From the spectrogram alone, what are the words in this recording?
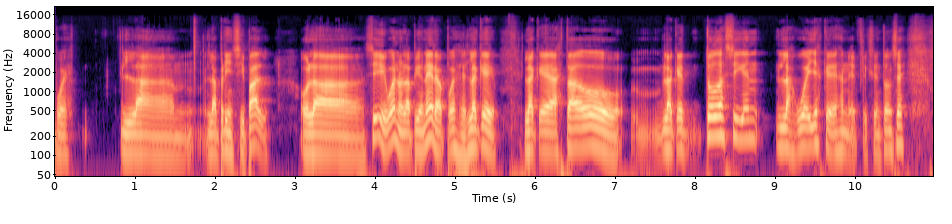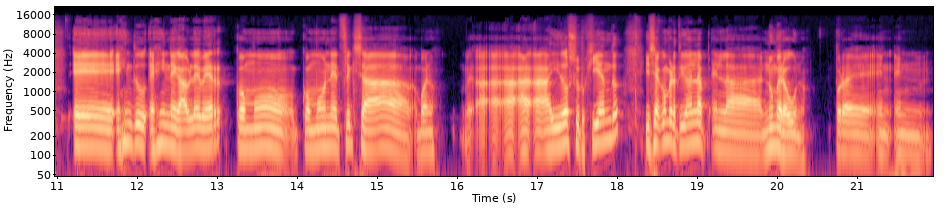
pues la, principal o la sí bueno la pionera pues es la que la que ha estado la que todas siguen las huellas que deja Netflix. Entonces, eh, es, innegable ver cómo, cómo, Netflix ha, bueno, ha, ido surgiendo y se ha convertido en la, en la número uno eh, en,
